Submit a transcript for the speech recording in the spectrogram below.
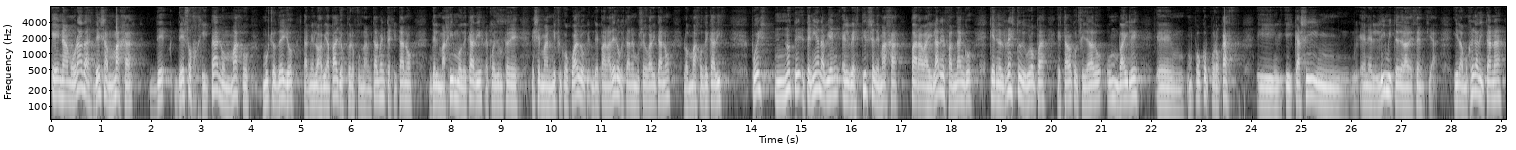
enamoradas de esas majas, de, esos gitanos majos, muchos de ellos, también los había payos, pero fundamentalmente gitanos del majismo de Cádiz, recuerden ustedes ese magnífico cuadro de panadero que está en el Museo Gaditano, los majos de Cádiz, pues no tenían a bien el vestirse de maja para bailar el fandango, que en el resto de Europa estaba considerado un baile eh, un poco procaz y, casi mm, en el límite de la decencia. Y la mujer gaditana,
